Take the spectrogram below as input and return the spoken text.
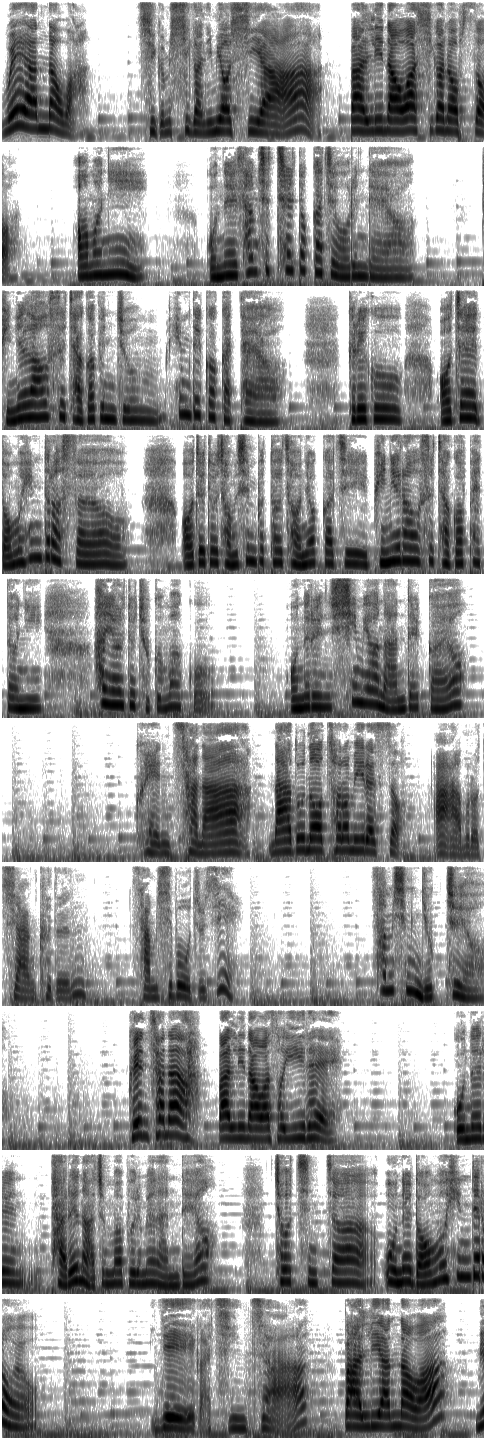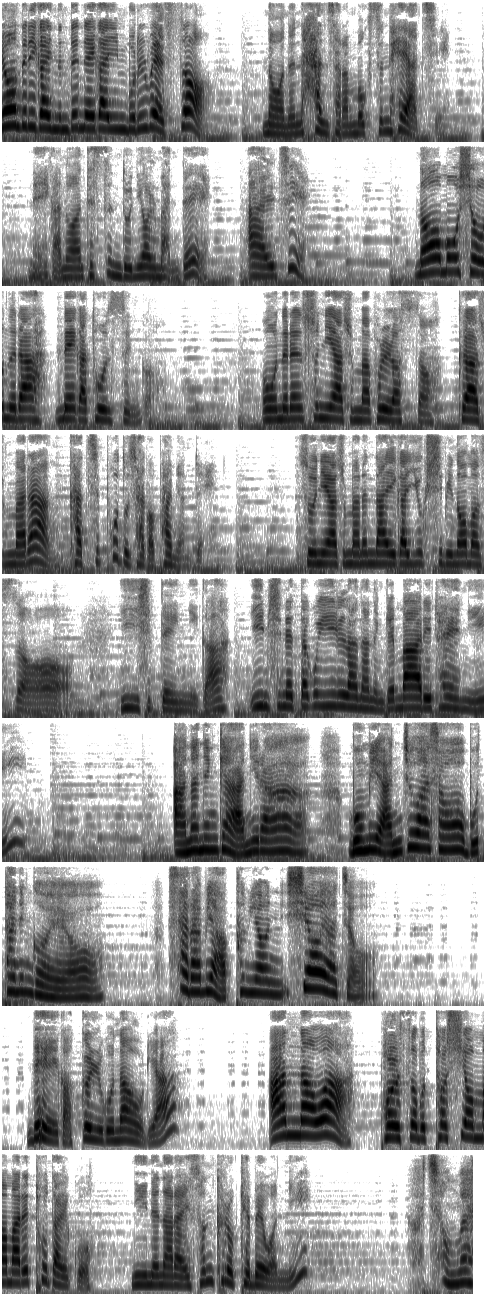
왜 안 나와? 지금 시간이 몇 시야? 빨리 나와, 시간 없어. 어머니, 오늘 37도까지 오른대요. 비닐하우스 작업은 좀 힘들 것 같아요. 그리고 어제 너무 힘들었어요. 어제도 점심부터 저녁까지 비닐하우스 작업했더니 하열도 조금 하고. 오늘은 쉬면 안 될까요? 괜찮아. 나도 너처럼 일했어. 아무렇지 않거든. 35주지? 36주요. 괜찮아. 빨리 나와서 일해. 오늘은 다른 아줌마 부르면 안 돼요? 저 진짜 오늘 너무 힘들어요. 얘가 진짜 빨리 안 나와? 며느리가 있는데 내가 인부를 왜 써? 너는 한 사람 몫은 해야지. 내가 너한테 쓴 돈이 얼만데 알지? 너 모셔오느라 내가 돈 쓴 거. 오늘은 순이 아줌마 불렀어. 그 아줌마랑 같이 포도 작업하면 돼. 순이 아줌마는 나이가 60이 넘었어. 20대인 니가 임신했다고 일 안 하는 게 말이 되니? 안 하는 게 아니라 몸이 안 좋아서 못 하는 거예요. 사람이 아프면 쉬어야죠. 내가 끌고 나오랴? 안 나와. 벌써부터 시엄마 말에 토달고. 니네 나라에선 그렇게 배웠니? 정말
